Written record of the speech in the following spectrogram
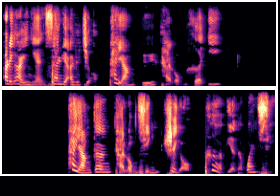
二零二一年三月二十九。太阳与凯龙合一，太阳跟凯龙星是有特别的关系。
